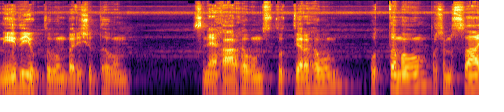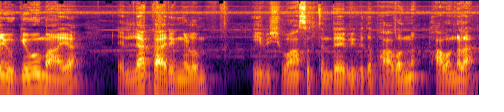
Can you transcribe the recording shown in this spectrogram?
നീതിയുക്തവും പരിശുദ്ധവും സ്നേഹാർഹവും സ്തുത്യർഹവും ഉത്തമവും പ്രശംസായോഗ്യവുമായ എല്ലാ കാര്യങ്ങളും ഈ വിശ്വാസത്തിന്റെ വിവിധ ഭാവങ്ങ ഭാവങ്ങളാണ്.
